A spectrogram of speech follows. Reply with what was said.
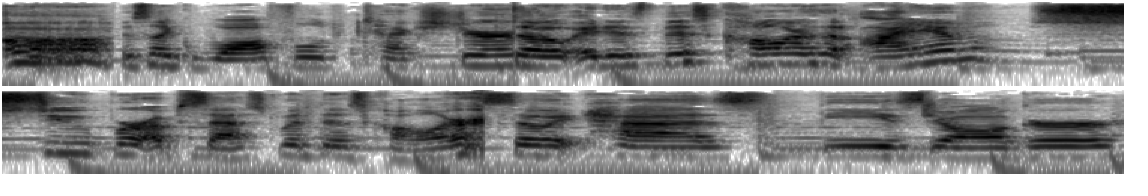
Ugh. It's like waffle texture. So it is this color that I am super obsessed with this color. So it has these jogger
